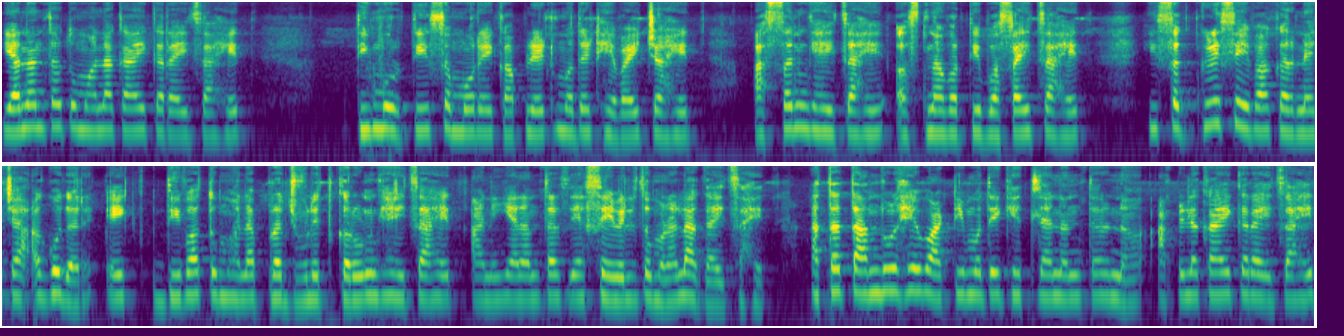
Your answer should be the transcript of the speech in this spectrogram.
यानंतर तुम्हाला काय करायचं आहेत ती मूर्ती समोर एका प्लेटमध्ये ठेवायची आहेत आसन घ्यायचं आहे आसनावरती बसायचं आहेत. ही सगळी सेवा करण्याच्या अगोदर एक दिवा तुम्हाला प्रज्वलित करून घ्यायचा आहे आणि यानंतर या सेवेला तुम्हाला लागायचं आहे. आता तांदूळ हे वाटीमध्ये घेतल्यानंतरनं आपल्याला काय करायचं आहे?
